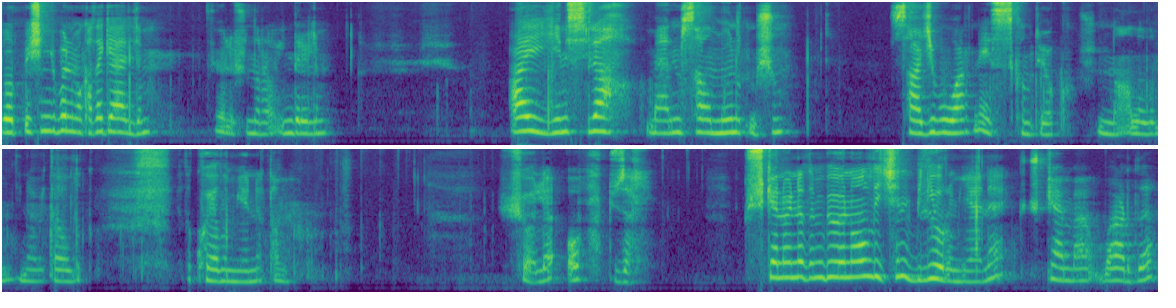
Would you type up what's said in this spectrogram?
4-5. bölüme kadar geldim. Şöyle şunları indirelim. Ay yeni silah mermi salmayı unutmuşum. Sadece bu var. Neyse sıkıntı yok. Şunu alalım. Dinamit aldık. Ya da koyalım yerine. Tamam. Şöyle hop güzel. Küçükken oynadığım bir oyun olduğu için biliyorum yani. Küçükken ben vardı.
